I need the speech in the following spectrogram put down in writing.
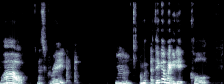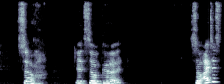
wow, that's great. Mm, I think I might eat it cold. So it's so good. So I just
